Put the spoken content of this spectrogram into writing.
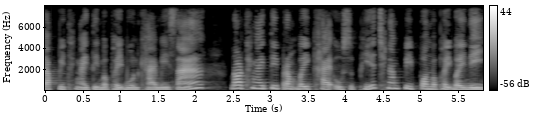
ចាប់ពីថ្ងៃទី24ខែមេសា ដល់ថ្ងៃទី8ខែឧសភា ឆ្នាំ2023នេះ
